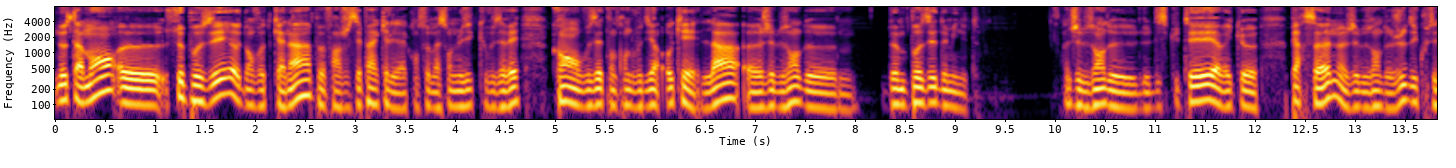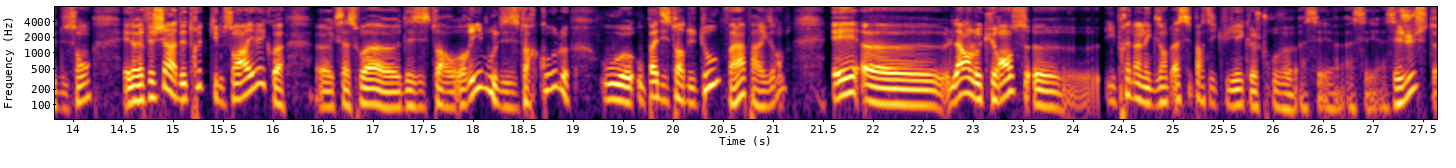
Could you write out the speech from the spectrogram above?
notamment se poser dans votre canapé enfin je sais pas quelle est la consommation de musique que vous avez quand vous êtes en train de vous dire ok là j'ai besoin de de me poser deux minutes j'ai besoin de, de discuter avec euh, personne, j'ai besoin de juste d'écouter du son et de réfléchir à des trucs qui me sont arrivés quoi, Euh, que ça soit euh, des histoires horribles ou des histoires cool ou, euh, ou pas d'histoire du tout, voilà par exemple. Et euh, là en l'occurrence, euh, ils prennent un exemple assez particulier que je trouve assez assez assez juste,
